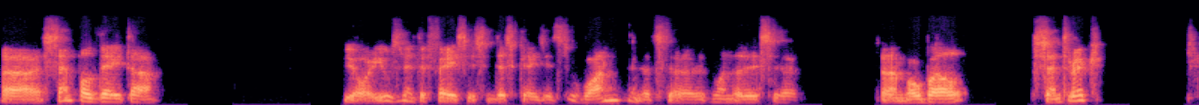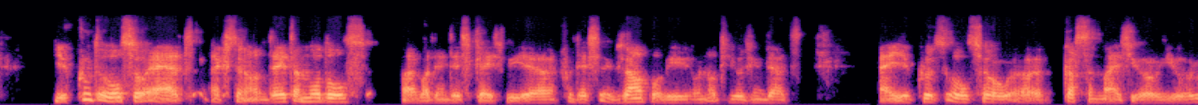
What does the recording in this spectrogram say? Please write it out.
uh, sample data, your user interfaces. In this case, it's one, and that's the one that is uh, uh, mobile centric. You could also add external data models, uh, but in this case, we uh, for this example, we are not using that and you could also uh, customize your, your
